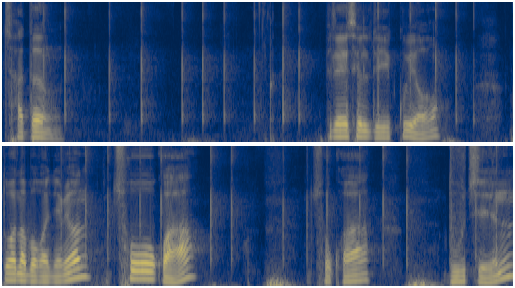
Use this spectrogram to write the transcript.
차등 비례세율도 있고요. 또 하나 뭐가 있냐면 초과 초과 누진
